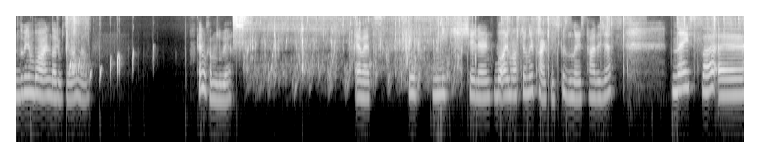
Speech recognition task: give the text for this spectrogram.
Dubi'nin bu halini daha çok seviyorum ben. Hadi bakalım Dubi. Evet. Bu minik şeylerin, bu animasyonları farklıymış kız bunların sadece. Neyse. Eee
